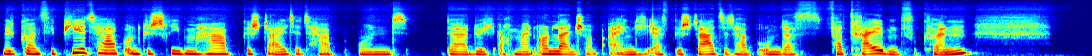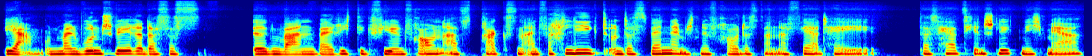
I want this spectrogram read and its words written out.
mit konzipiert habe und geschrieben habe, gestaltet habe und dadurch auch meinen Online-Shop eigentlich erst gestartet habe, um das vertreiben zu können. Ja, und mein Wunsch wäre, dass das irgendwann bei richtig vielen Frauenarztpraxen einfach liegt und dass wenn nämlich eine Frau das dann erfährt, hey, das Herzchen schlägt nicht mehr,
